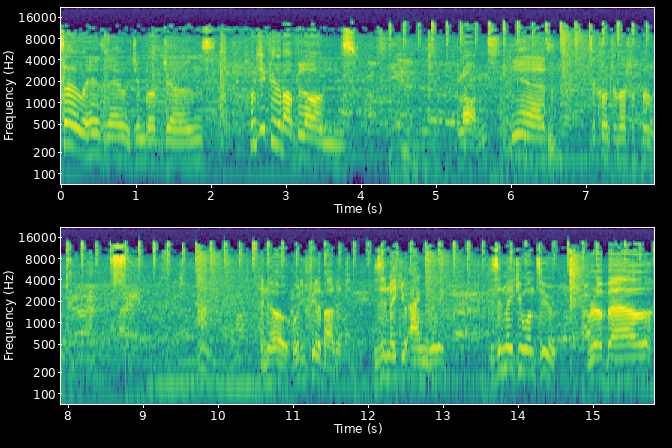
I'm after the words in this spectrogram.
So we're here today with Jim Bob Jones. What do you feel about blondes? Blondes? Yes, it's a controversial film. I know. What do you feel about it? Does it make you angry? Does it make you want to rebel?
